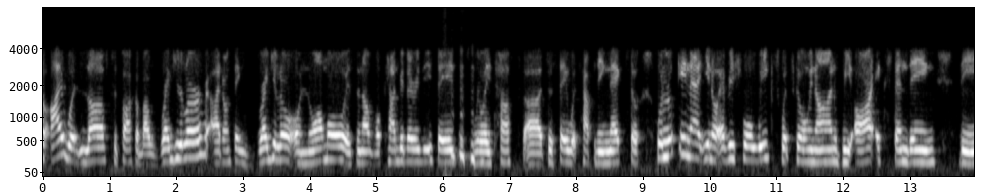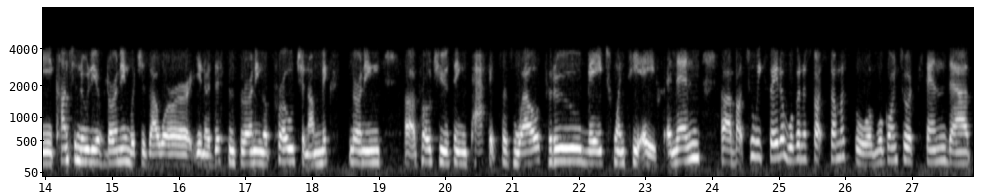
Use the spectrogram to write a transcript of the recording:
So I would love to talk about regular. I don't think regular or normal is in our vocabulary these days. It's really tough uh, to say what's happening next. So we're looking at, you know, every four weeks what's going on. We are extending the continuity of learning, which is our, you know, distance learning approach and our mixed learning uh, approach using packets as well through May 28th. And then uh, about two weeks later, we're going to start summer school and we're going to extend that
